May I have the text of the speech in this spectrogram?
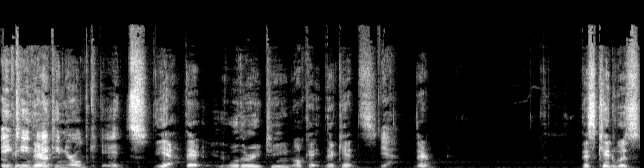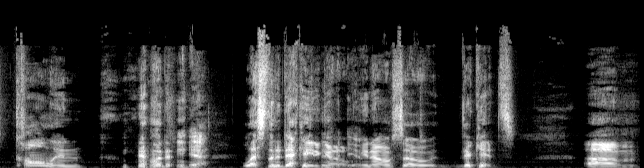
18, they're- 19 year old kids. yeah they're well they're eighteen. Okay, they're kids. Yeah. They're. This kid was calling, you know, Yeah. less than a decade ago. Yeah. You know, so they're kids. Um.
